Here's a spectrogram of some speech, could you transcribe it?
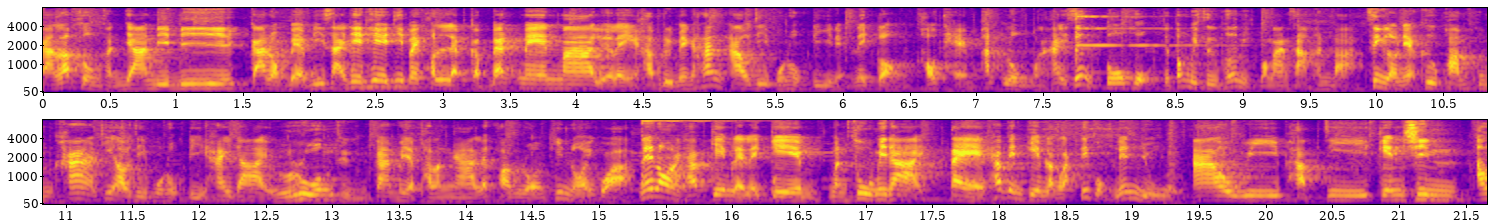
การรับส่งสัญญาณดีๆ การออกแบบดีไซน์เท่ ๆ ที่ไปคอลแลบกับแบทแมนมาหรืออะไรเงี้ยครับหรือแม้กระทั่ง ROG Phone 6D เนี่ยในกล่องเขาแถมพัดลมมาให้ ซึ่งตัว 6 จะต้องไปซื้อเพิ่มอีกประมาณ 3,000 บาท สิ่งเหล่านี้คือความคุ้มค่าที่ ROG Phone 6D ให้ได้ รวมถึงการประหยัดพลังงานและความร้อนที่น้อยกว่า แน่นอนครับ เกมหลาย ๆ เกมมันสู้ไม่ได้ แต่ถ้าเป็นเกมหลัก ๆ ที่ผมเล่นอยู่ RV PUBG Genshin เอา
